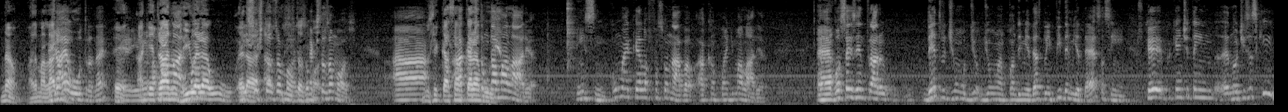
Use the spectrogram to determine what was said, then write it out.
Não, a malária. já é não. outra, né? É, É, a que entrava no rio era o. Era xistosomose. Extosomose. A, Você caçava a questão da malária, em si, como é que ela funcionava, a campanha de malária? É, vocês entraram dentro de, um, de, de uma pandemia dessa, de uma epidemia dessa, assim, porque, porque a gente tem é, notícias que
